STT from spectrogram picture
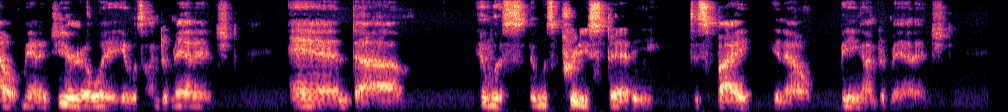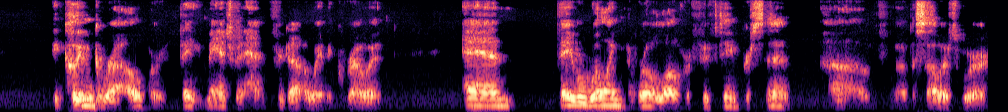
help managerially. It was undermanaged, and um, it was it was pretty steady despite you know being undermanaged. It couldn't grow, or management hadn't figured out a way to grow it, and they were willing to roll over fifteen percent of, of, the sellers were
